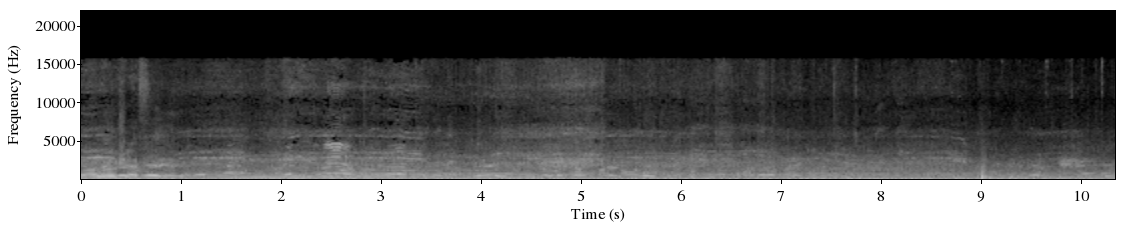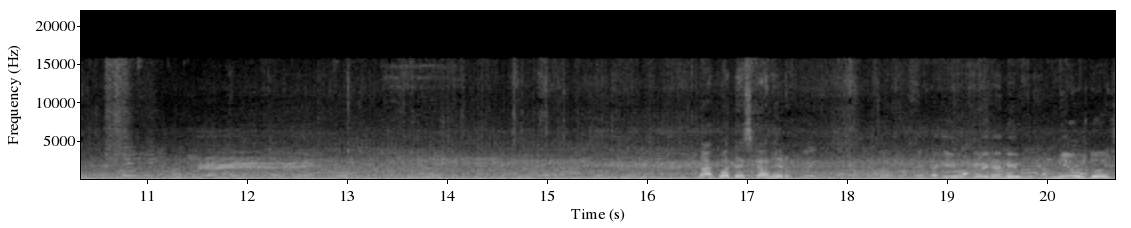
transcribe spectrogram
Valeu, chefe. Tá quanto esse carneiro? Aqui, os dois é mil. Mil os dois.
